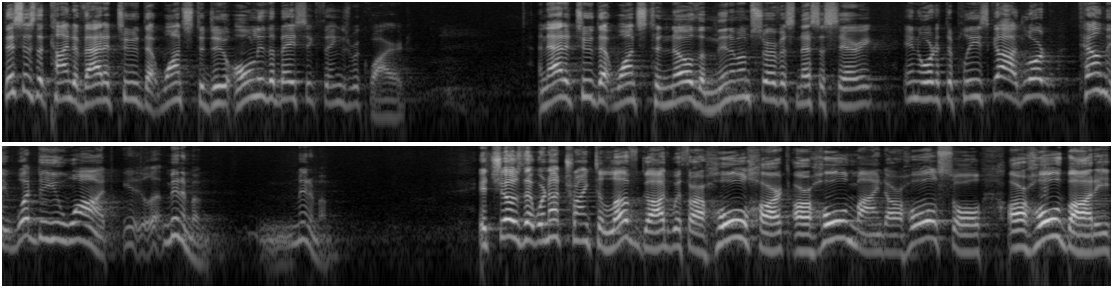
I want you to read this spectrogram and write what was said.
This is the kind of attitude that wants to do only the basic things required. An attitude that wants to know the minimum service necessary in order to please God. Lord, tell me, what do you want? Minimum, minimum. It shows that we're not trying to love God with our whole heart, our whole mind, our whole soul, our whole body.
